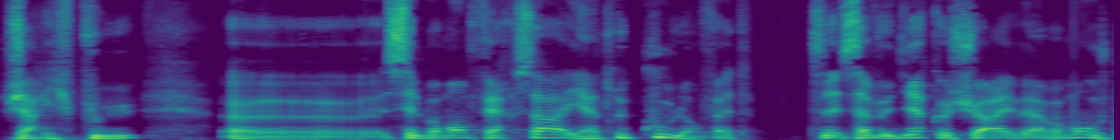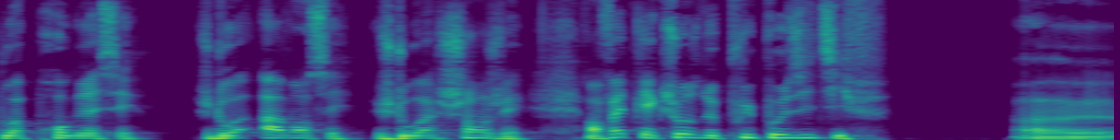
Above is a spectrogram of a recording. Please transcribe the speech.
j'arrive plus, c'est le moment de faire ça et un truc cool en fait. Ça veut dire que je suis arrivé à un moment où je dois progresser, je dois avancer, je dois changer. En fait, quelque chose de plus positif. Euh,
